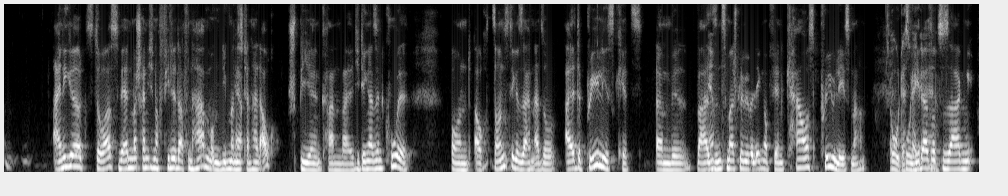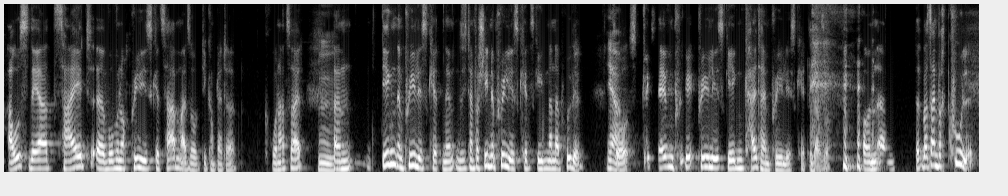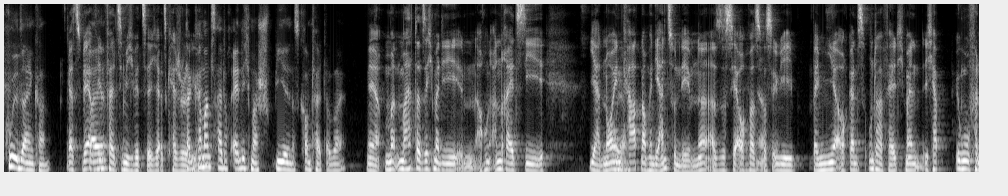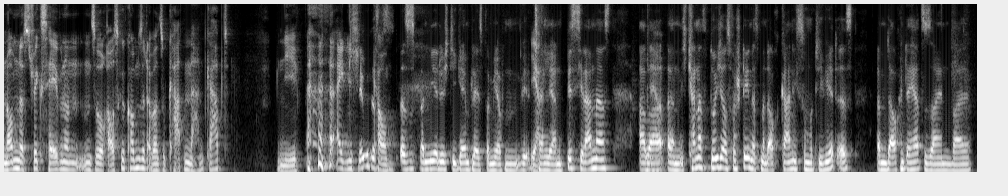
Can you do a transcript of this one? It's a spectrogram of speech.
einige Stores werden wahrscheinlich noch viele davon haben, um die man ja. sich dann halt auch spielen kann, weil die Dinger sind cool. Und auch sonstige Sachen, also alte Pre-Release-Kits. Ähm, wir war, ja. sind zum Beispiel überlegen, ob wir ein Chaos Pre-Release machen. Oh, das wo jeder geil. sozusagen aus der Zeit, äh, wo wir noch Pre-Release-Kits haben, also die komplette Corona-Zeit, hm. ähm, irgendein Pre-Release-Kit nimmt und sich dann verschiedene Pre-Release-Kits gegeneinander prügeln. Ja. So Strixhaven Pre-Release gegen Kaltheim Pre-Release-Kit oder so. und ähm, was einfach cool, cool sein kann. Das wäre auf jeden Fall ziemlich witzig als Casual. Dann kann man es halt auch endlich mal spielen. Das kommt halt dabei. Ja, man, man hat tatsächlich mal die, auch einen Anreiz, die ja, neuen oh, ja. Karten auch in die Hand zu nehmen. Ne? Also das ist ja auch was, ja. was irgendwie bei mir auch ganz unterfällt. Ich meine, ich habe irgendwo vernommen, dass Strixhaven und, und so rausgekommen sind, aber so Karten in der Hand gehabt? Nee, eigentlich ja, das kaum. Ist, das ist bei mir durch die Gameplays bei mir auf dem Channel ja ein bisschen anders. Aber ähm, ich kann das durchaus verstehen, dass man da auch gar nicht so motiviert ist, ähm, da auch hinterher zu sein, weil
